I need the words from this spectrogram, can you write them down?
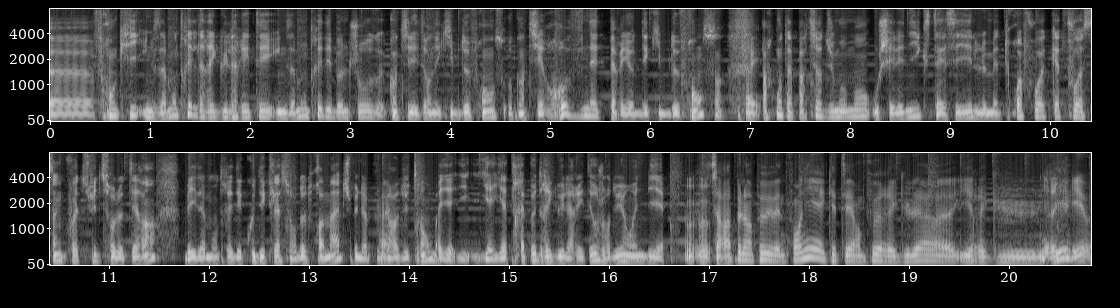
euh, Francky, il nous a montré de la régularité, il nous a montré des bonnes choses quand il était en équipe de France ou quand il revenait de période d'équipe de France. Ouais. Par contre, à partir du moment où chez Knicks, tu as essayé de le mettre trois fois, quatre fois, cinq fois de suite sur le terrain, ben, il a montré des coups d'éclat sur deux, trois matchs, mais la plupart du temps, bah, il y, a- il y y a très peu de régularité aujourd'hui en NBA. Mm. Ça rappelle un peu Evan Fournier qui était un peu irrégulier, irrégulier, Irrégulier, ouais.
